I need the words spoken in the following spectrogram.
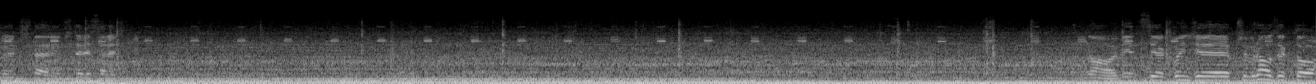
3, 4 4 sarenki No, więc jak będzie przymrozek, to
